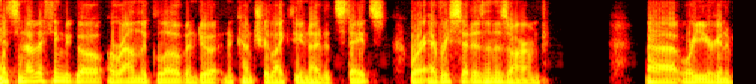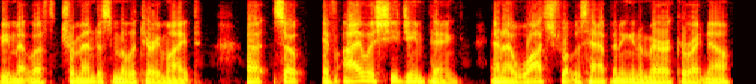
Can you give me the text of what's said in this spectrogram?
It's another thing to go around the globe and do it in a country like the United States, where every citizen is armed, uh, where you're going to be met with tremendous military might. Uh, so if I was Xi Jinping and I watched what was happening in America right now,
